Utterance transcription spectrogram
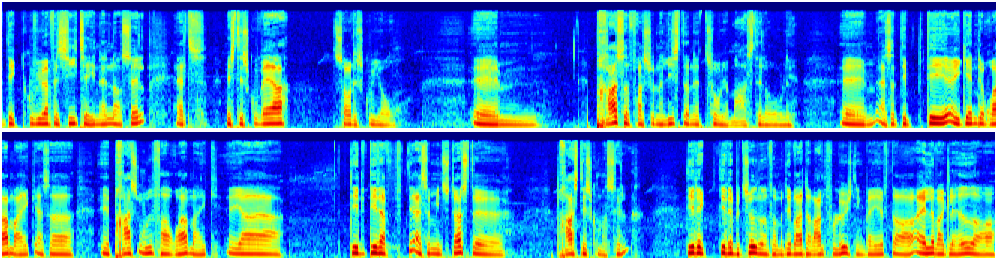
det kunne vi i hvert fald sige til hinanden og os selv, at hvis det skulle være, så var det skulle i år. Øhm, presset fra journalisterne tog jeg meget stille og roligt. Øhm, altså det, det igen, det rører mig ikke. Altså øh, pres udefra rører mig ikke. Jeg det, det der, det, altså min største pres, det er sgu mig selv. Det der, det, der betød noget for mig, det var, at der var en forløsning bagefter, og alle var glade, og,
